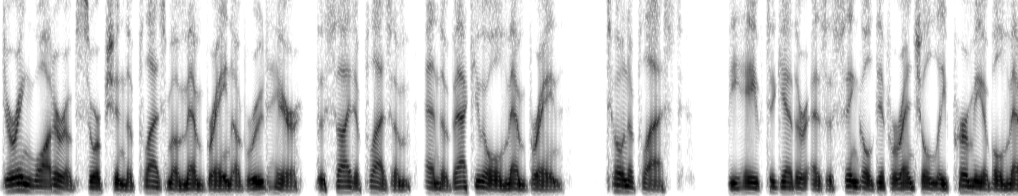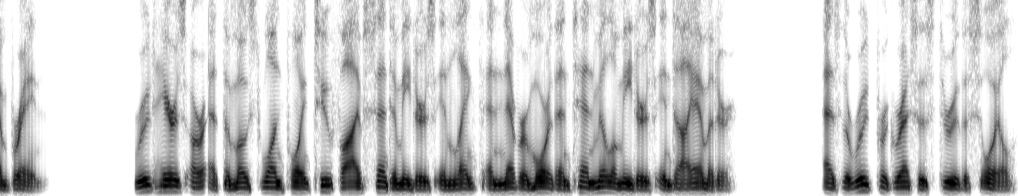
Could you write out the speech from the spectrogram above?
During water absorption the plasma membrane of root hair, the cytoplasm, and the vacuole membrane, tonoplast, behave together as a single differentially permeable membrane. Root hairs are at the most 1.25 cm in length and never more than 10 mm in diameter. As the root progresses through the soil,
